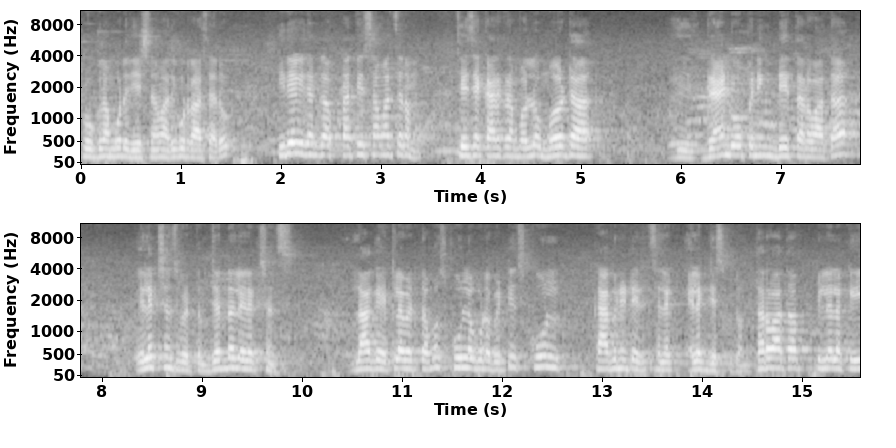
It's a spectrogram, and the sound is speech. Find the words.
ప్రోగ్రాం కూడా చేసినాము అది కూడా రాశారు. ఇదే విధంగా ప్రతి సంవత్సరం చేసే కార్యక్రమాల్లో మొదట గ్రాండ్ ఓపెనింగ్ డే తర్వాత ఎలక్షన్స్ పెడతాం జనరల్ ఎలక్షన్స్ లాగా ఎట్లా పెడతామో స్కూల్లో కూడా పెట్టి స్కూల్ క్యాబినెట్ సెలెక్ట్ ఎలెక్ట్ చేసుకుంటాం. తర్వాత పిల్లలకి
